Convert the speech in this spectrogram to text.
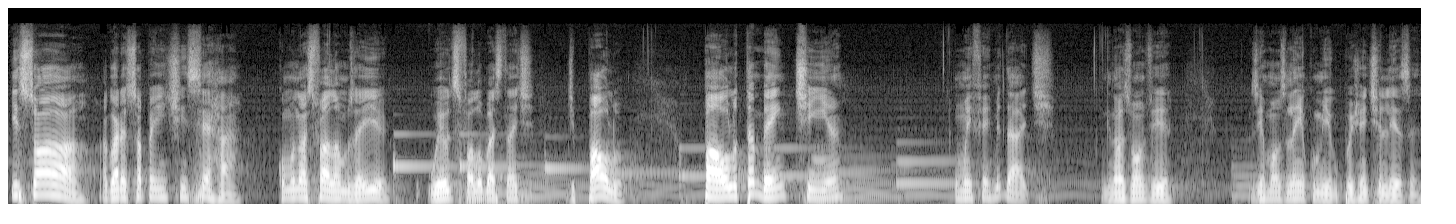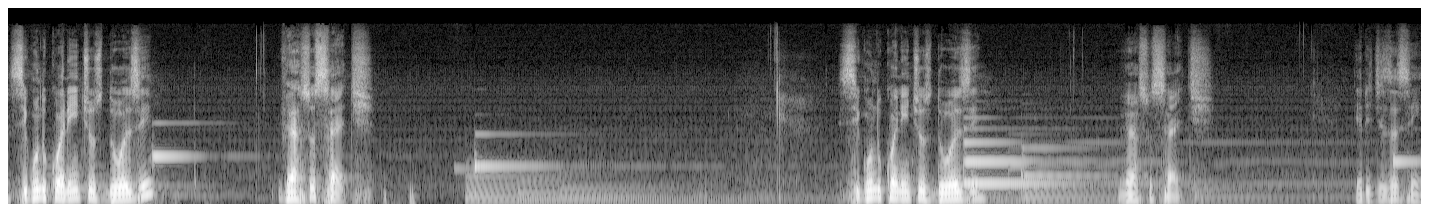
E só, agora só para a gente encerrar, como nós falamos aí, o Eudes falou bastante de Paulo, Paulo também tinha uma enfermidade, e nós vamos ver. Os irmãos leiam comigo, por gentileza. 2 Coríntios 12, verso 7. 2 Coríntios 12, verso 7. Ele diz assim:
